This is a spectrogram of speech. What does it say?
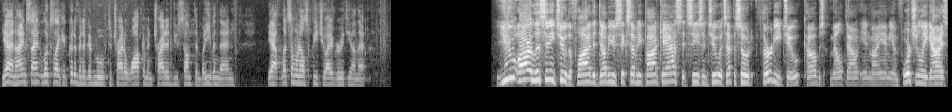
yeah, in hindsight, looks like it could have been a good move to try to walk him and try to do something. But even then, yeah, let someone else beat you. I agree with you on that. You are listening to the Fly the W670 podcast. It's season two. It's episode 32 Cubs meltdown in Miami. Unfortunately, guys,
